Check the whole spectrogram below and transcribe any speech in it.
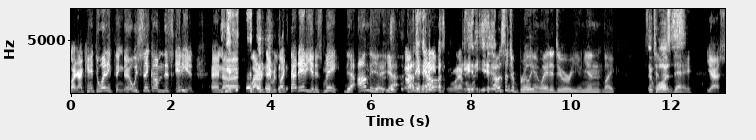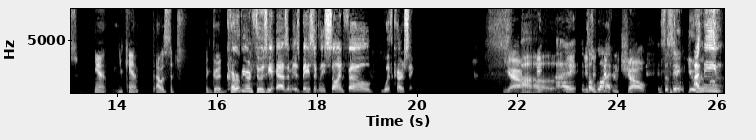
like, I can't do anything. They always think I'm this idiot. And uh, Larry David's like, that idiot is me. Yeah, I'm the idiot. Yeah, I'm that's, the that, was, whatever. Idiot. that was such a brilliant way to do a reunion. Like It to was. this day, Yes. can't you can't. That was such a good. Curb Your Enthusiasm is basically Seinfeld with cursing. Yeah. It- Uh, I, it- it's, it's a, lot. different show. It's the same humor. I mean,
